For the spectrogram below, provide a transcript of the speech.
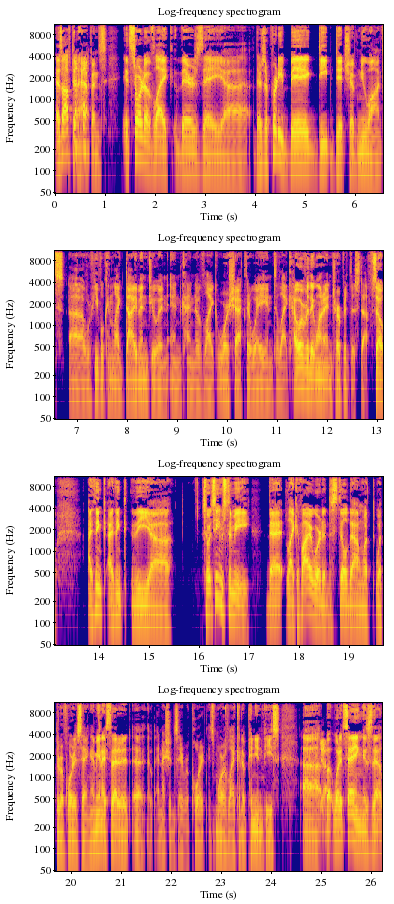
as often happens, it's sort of like there's a uh, there's a pretty big deep ditch of nuance uh, where people can like dive into and and kind of like Rorschach their way into like however they want to interpret this stuff. So, I think I think the so it seems to me that like if I were to distill down what what the report is saying, I mean, I said it, uh, and I shouldn't say report. It's more of like an opinion piece. Uh, Yeah. But what it's saying is that,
